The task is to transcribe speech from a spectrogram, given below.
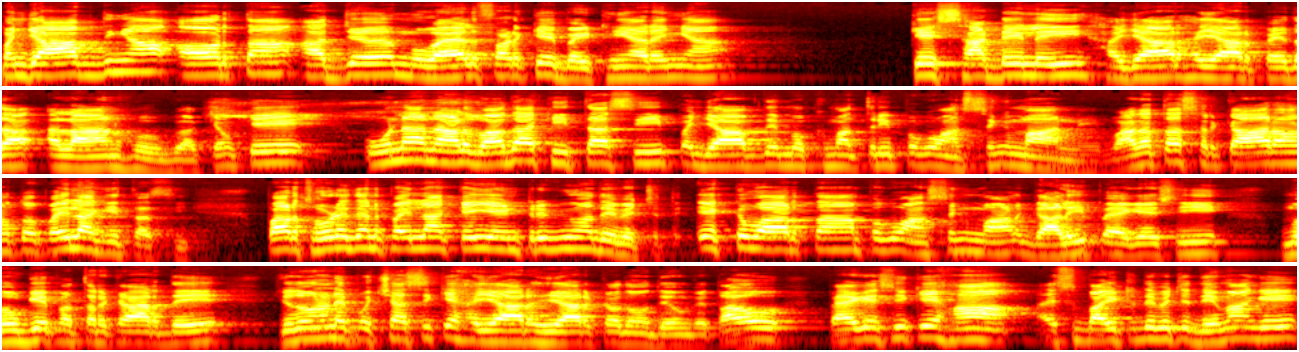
ਪੰਜਾਬ ਦੀਆਂ ਔਰਤਾਂ ਅੱਜ ਮੋਬਾਈਲ ਫੜ ਕੇ ਬੈਠੀਆਂ ਰਹੀਆਂ ਕਿ ਸਾਡੇ ਲਈ ਹਜ਼ਾਰ ਹਜ਼ਾਰ ਰੁਪਏ ਦਾ ਐਲਾਨ ਹੋਊਗਾ, ਕਿਉਂਕਿ ਉਹਨਾਂ ਨਾਲ ਵਾਅਦਾ ਕੀਤਾ ਸੀ ਪੰਜਾਬ ਦੇ ਮੁੱਖ ਮੰਤਰੀ ਭਗਵੰਤ ਸਿੰਘ ਮਾਨ ਨੇ। ਵਾਅਦਾ ਤਾਂ ਸਰਕਾਰ ਆਉਣ ਤੋਂ ਪਹਿਲਾਂ ਕੀਤਾ ਸੀ, ਪਰ ਥੋੜੇ ਦਿਨ ਪਹਿਲਾਂ ਕਈ ਇੰਟਰਵਿਊਆਂ ਦੇ ਵਿੱਚ ਤੇ ਇੱਕ ਵਾਰ ਤਾਂ ਭਗਵੰਤ ਸਿੰਘ ਮਾਨ ਗਾਲੀ ਪੈ ਗਏ ਸੀ ਮੋਗੇ ਪੱਤਰਕਾਰ ਦੇ, ਜਦੋਂ ਉਹਨਾਂ ਨੇ ਪੁੱਛਿਆ ਸੀ ਕਿ ਹਜ਼ਾਰ ਹਜ਼ਾਰ ਕਦੋਂ ਦਿਓਗੇ, ਤਾਂ ਉਹ ਪੈ ਗਏ ਸੀ ਕਿ ਹਾਂ, ਇਸ ਬਾਈਟ ਦੇ ਵਿੱਚ ਦੇਵਾਂਗੇ।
